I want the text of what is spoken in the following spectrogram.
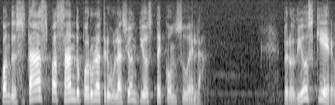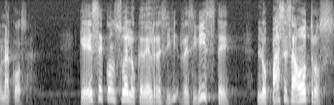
cuando estás pasando por una tribulación, Dios te consuela. Pero Dios quiere una cosa, que ese consuelo que de Él recibiste, lo pases a otros.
